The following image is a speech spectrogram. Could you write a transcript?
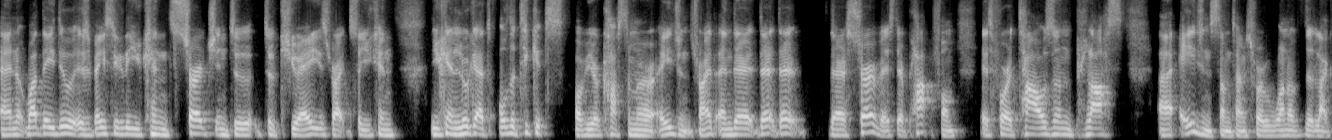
and what they do is basically you can search into to qas right? So you can you can look at all the tickets of your customer agents right? And their their they're their service, their platform is for a thousand plus uh, agents sometimes for one of the like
